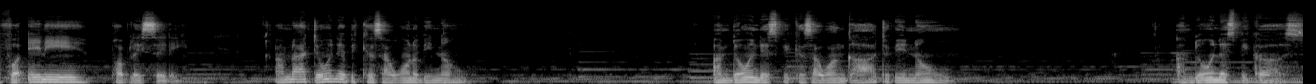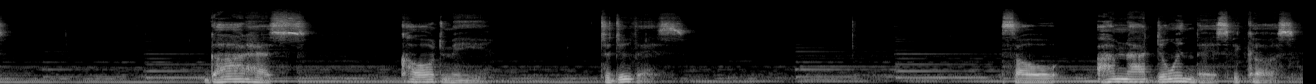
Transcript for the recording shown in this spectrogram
for any publicity. I'm not doing it because I want to be known. I'm doing this because I want God to be known. I'm doing this because God has called me to do this. So I'm not doing this because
